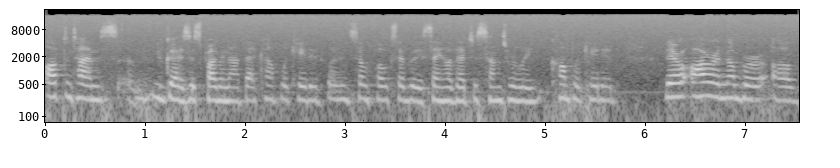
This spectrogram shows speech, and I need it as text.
oftentimes, um, you guys, it's probably not that complicated, but in some folks, everybody's saying, oh, that just sounds really complicated there are a number of,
